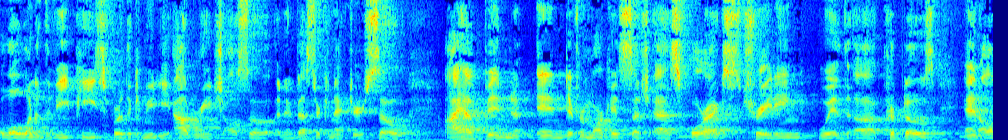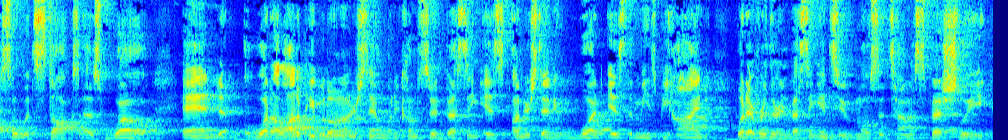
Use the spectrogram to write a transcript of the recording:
well, one of the VPs for the community outreach, also an investor connector. So I have been in different markets such as forex trading with uh, cryptos and also with stocks as well. And what a lot of people don't understand when it comes to investing is understanding what is the means behind whatever they're investing into. Most of the time, especially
